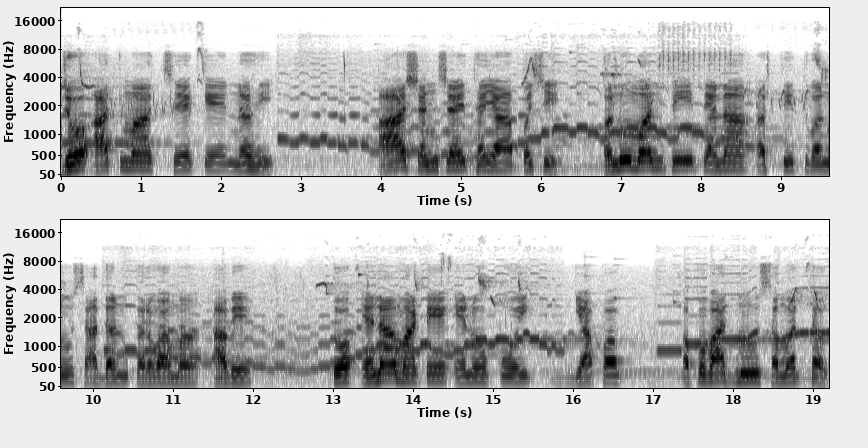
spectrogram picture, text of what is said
જો આત્મા છે કે નહીં, આ સંશય થયા પછી અનુમાનથી તેના અસ્તિત્વનું સાધન કરવામાં આવે, તો એના માટે એનો કોઈ જ્ઞાપક અપવાદનું સમર્થક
